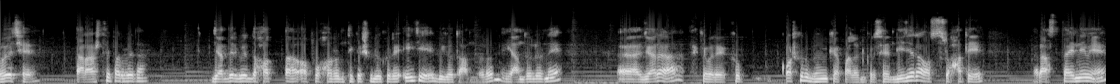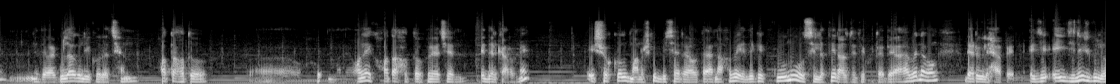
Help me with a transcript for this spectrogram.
রয়েছে, তারা আসতে পারবে না। যাদের বিরুদ্ধে হত্যা, অপহরণ থেকে শুরু করে এই যে বিগত আন্দোলন, এই আন্দোলনে যারা একেবারে খুব কঠোর ভূমিকা পালন করেছেন, নিজেরা অস্ত্র হাতে রাস্তায় নেমে যারা গুলাগুলি করেছেন, হতাহত মানে অনেক হতাহত হয়েছেন এদের কারণে। এই সকল মানুষকে বিচারের আওতায় আনা হবে। এদেরকে কোনো ওসিলাতে রাজনীতি করতে দেওয়া হবে না এবং দ্যাট উইল হ্যাপেন এই যে, এই জিনিসগুলো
